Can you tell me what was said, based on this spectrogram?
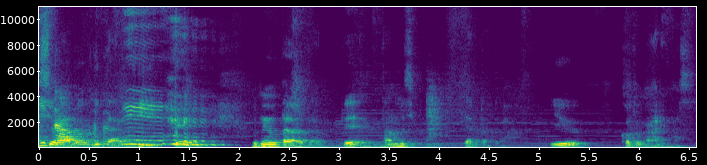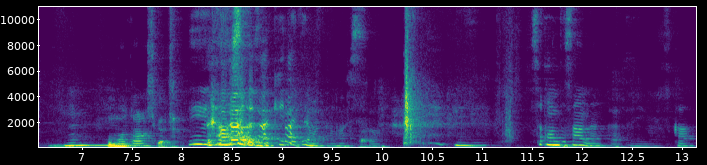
ギ私はあのギター弾いて歌を歌って楽しくやったということがあります。ほんま楽しかった。えー、楽しそうですね。聞いてても楽しそう。うん坂本さんなんかありますか？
